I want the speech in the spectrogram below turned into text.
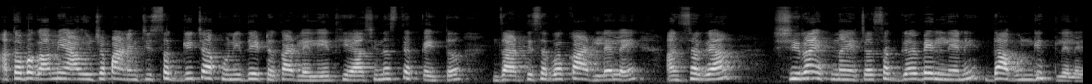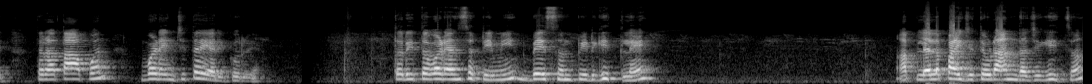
आता बघा मी आळूच्या पाण्याची सगळी चाकूनी देठं काढलेली आहेत. हे अशी नसतात का इथं? जाड ते सगळं काढलेलं आहे. आणि सगळ्या शिरा आहेत ना याच्या सगळ्या बेलण्याने दाबून घेतलेल्या आहेत. तर आता आपण वड्यांची तयारी करूया. तर इथं वड्यांसाठी मी बेसन पीठ घेतले. आपल्याला पाहिजे तेवढं अंदाजे घ्यायचं.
